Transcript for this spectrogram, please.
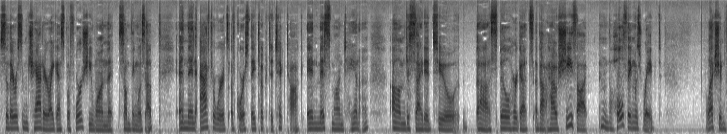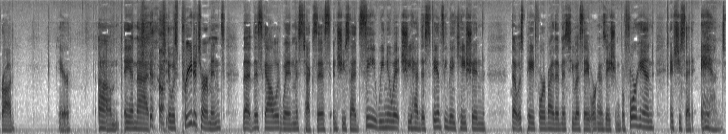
so there was some chatter, I guess, before she won that something was up. And then afterwards, of course, they took to TikTok, and Miss Montana um, decided to uh, spill her guts about how she thought the whole thing was rigged, election fraud here. Um, and that it was predetermined that this gal would win Miss Texas. And she said, See, we knew it. She had this fancy vacation that was paid for by the Miss USA organization beforehand. And she said, And,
